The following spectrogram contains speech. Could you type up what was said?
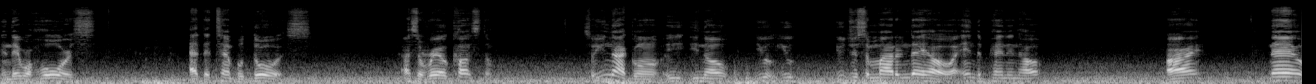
And they were whores at the temple doors. That's a real custom. So you're not going, you know, you you you just a modern day hoe, an independent hoe. All right. Now,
